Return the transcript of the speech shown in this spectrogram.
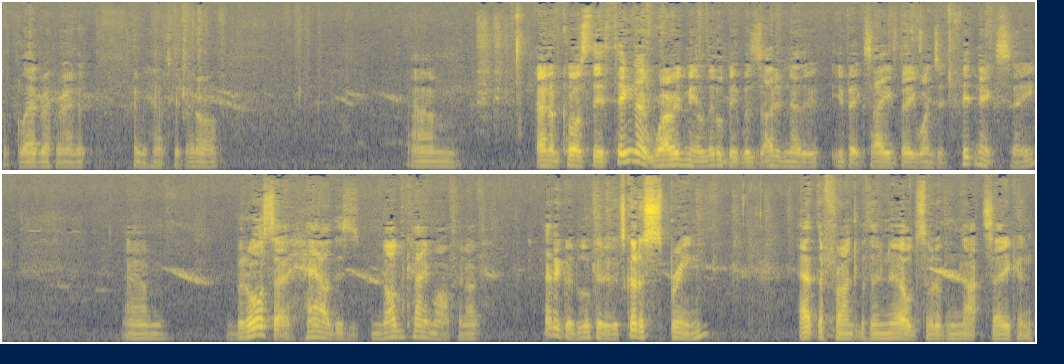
Got glad wrap around it. It's going to be hard to get that off. Um, and of course, the thing that worried me a little bit was I didn't know if XA, B ones would fit next C. Um, but also how this knob came off, and I've had a good look at it. It's got a spring at the front with a knurled sort of nut, so you can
